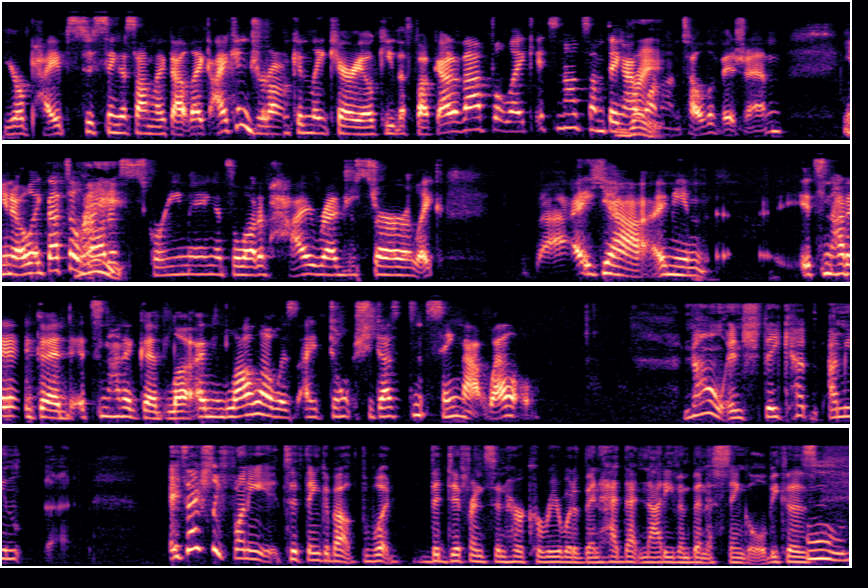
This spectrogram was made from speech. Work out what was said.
your pipes to sing a song like that. Like I can drunkenly karaoke the fuck out of that, but like it's not something I Right. want on television. You know, like that's a lot of screaming. It's a lot of high register. Like, I, yeah, I mean, it's not a good. It's not a good look. I mean, Lala was. I don't. She doesn't sing that well. No, and they kept. I mean, it's actually funny to think about what the difference in her career would have been had that not even been a single because Mm.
